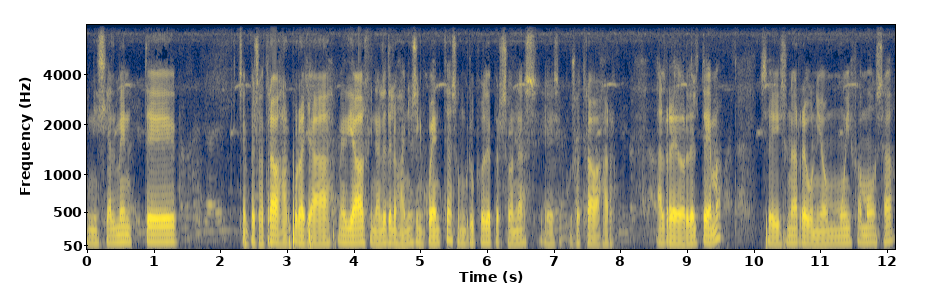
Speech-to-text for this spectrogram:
inicialmente se empezó a trabajar por allá mediados, finales de los años 50. Un grupo de personas eh, se puso a trabajar alrededor del tema. Se hizo una reunión muy famosa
